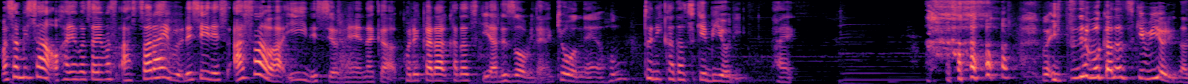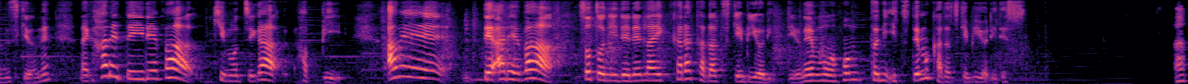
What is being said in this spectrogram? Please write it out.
まさみさん、おはようございます。朝ライブ、嬉しいです。朝はいいですよね。なんか、これから片付けやるぞ、みたいな。今日ね、本当に片付け日和。はい。いつでも片付け日和なんですけどね。なんか晴れていれば気持ちがハッピー。雨であれば外に出れないから片付け日和っていうね。もう本当にいつでも片付け日和です。あ、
